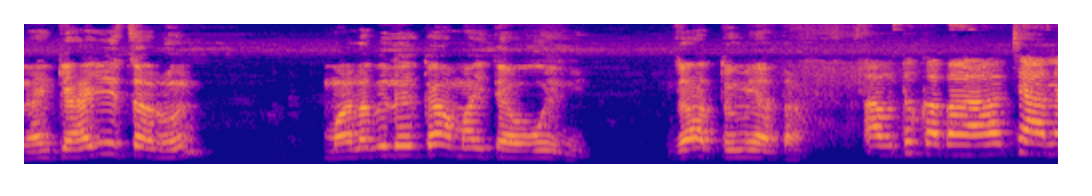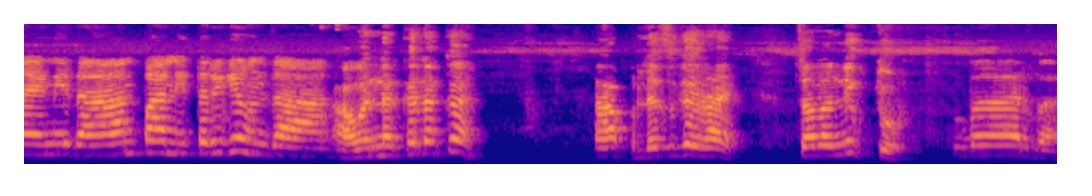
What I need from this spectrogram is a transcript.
नाही घ्या विचारून. मला बी लय काम आहे त्या वहिनी. जा तुम्ही आता. अहो तुका बा चहा नाही निदान पाणी तरी घेऊन जा. अहो नका नका. आपलंच घर आहे. चला निघतो. बर बर.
